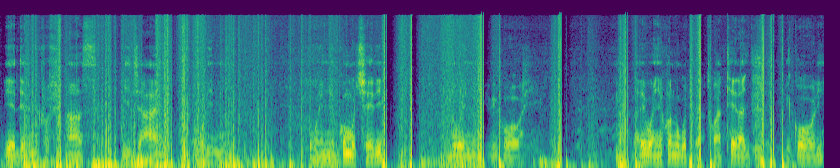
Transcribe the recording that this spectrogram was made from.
muri Eden Microfinance ijanye n'uburimyi uburimyi bw'umuceri n'uburimyi bw'ibigori nabibonye ko no twateragiye ibigori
